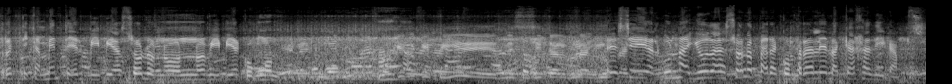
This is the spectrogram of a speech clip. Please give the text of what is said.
Prácticamente él vivía solo, no, no vivía con uno. ¿Qué es lo que pide? ¿Necesita alguna ayuda? Eh, sí, alguna ayuda solo para comprarle la caja, digamos.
